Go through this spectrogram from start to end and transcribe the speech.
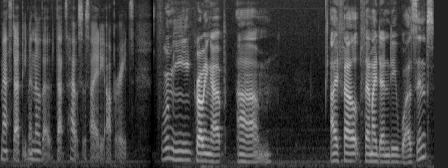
messed up even though that, that's how society operates. For me, growing up, um, I felt femme identity wasn't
